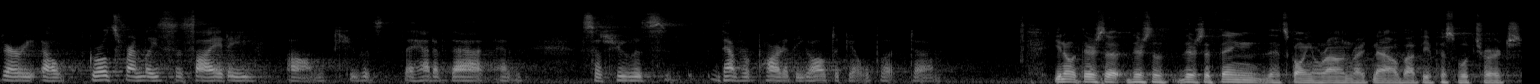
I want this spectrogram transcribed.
very uh, girls friendly society Um, she was the head of that, and so she was never part of the altar guild, but um, You know, there's a, there's, a, there's a thing that's going around right now about the Episcopal Church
